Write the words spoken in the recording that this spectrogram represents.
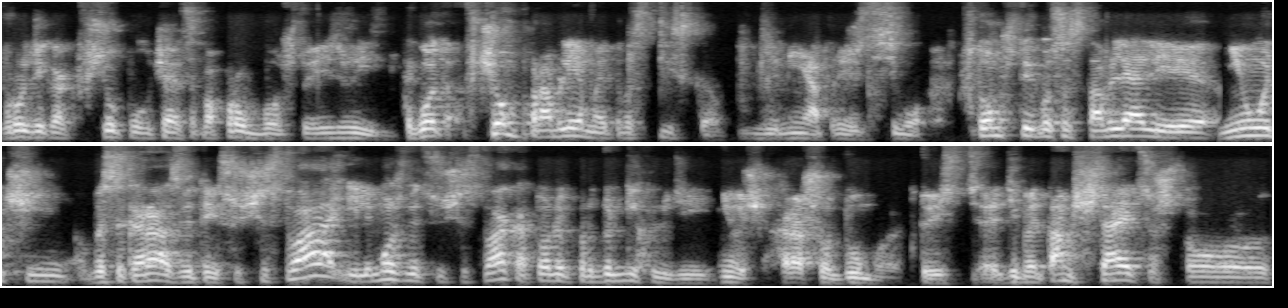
вроде как все, получается, попробовал, что есть в жизни. Так вот, в чем проблема этого списка для меня прежде всего? В том, что его составляли не очень высокоразвитые существа или, может быть, существа, которые про других людей не очень хорошо думают. То есть, типа, там считается, что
